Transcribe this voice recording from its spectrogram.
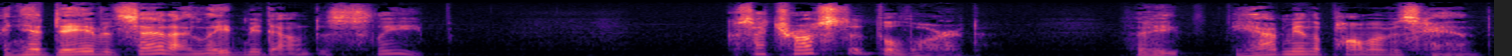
And yet David said, I laid me down to sleep because I trusted the Lord that he, he had me in the palm of his hand.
